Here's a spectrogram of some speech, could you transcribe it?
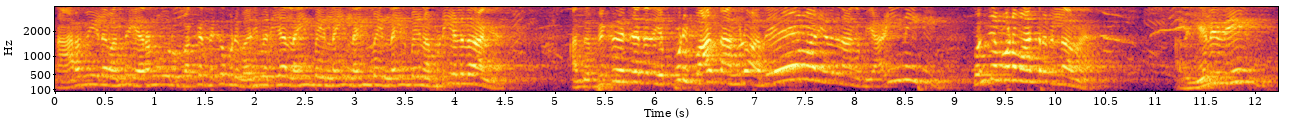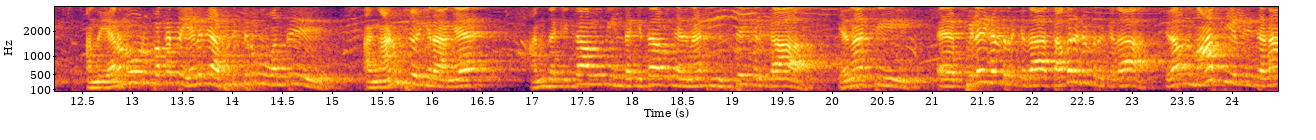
நான் அரபியில் வந்து இரநூறு பக்கத்துக்கு அப்படி வரி வரியாக line by line line by line by அப்படி எழுதுறாங்க. அந்த பிக்கு சட்டத்தை எப்படி பார்த்தாங்களோ அதே மாதிரி எழுதுறாங்க. அப்படி ஐநீகி கொஞ்சம் கூட மாற்றம் இல்லாமல் அதை எழுதி அந்த இரநூறு பக்கத்தை எழுதி அப்படி திரும்ப வந்து அங்கே அனுப்பிச்சு வைக்கிறாங்க. அந்த கிதாபுக்கு இந்த கிதாபுக்கு எதனாச்சும் மிஸ்டேக் இருக்கா? எதனாச்சும் பிழைகள் இருக்குதா? தவறுகள் இருக்குதா? ஏதாவது மாற்றி எழுதிட்டேனா?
